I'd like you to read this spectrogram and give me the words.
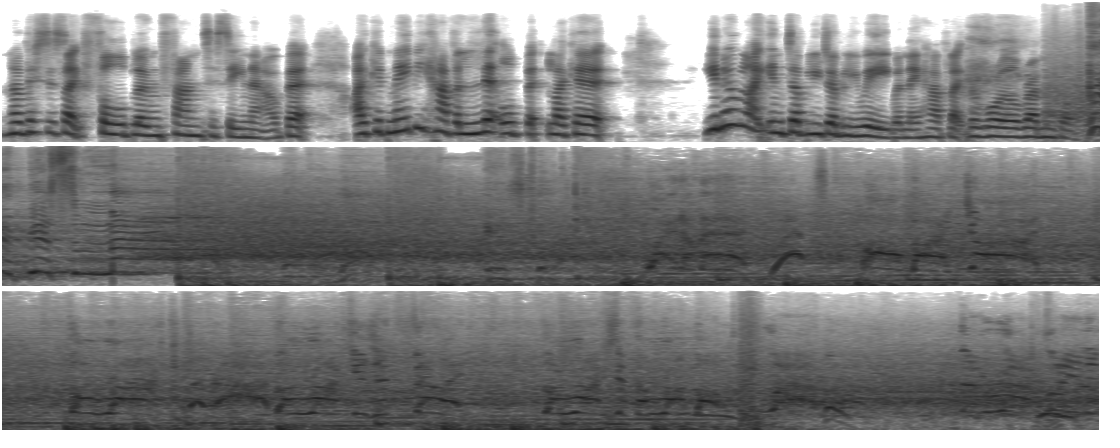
No, this is like full blown fantasy now, but I could maybe have a little bit like a, you know, like in WWE when they have like the Royal Rumble. Wait a minute! What? Oh my God! The Rock! The Rock! The Rock is in Philly! The Rock's at the Rumble! Wow! The Rock the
